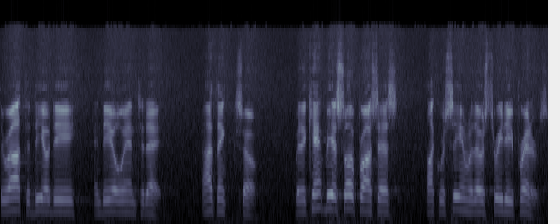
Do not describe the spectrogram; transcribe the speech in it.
throughout the DoD and DON today? I think so. But it can't be a slow process like we're seeing with those 3D printers.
